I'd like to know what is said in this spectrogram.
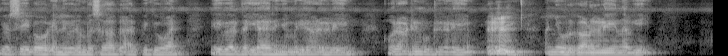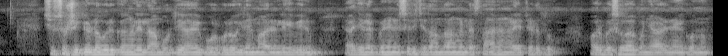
യോസേബോർ എന്നിവരും ബസാഖ് അർപ്പിക്കുവാൻ ലേവ്യർക്ക് അയ്യായിരം കോലാട്ടിൻ കുട്ടികളെയും അഞ്ഞൂറ് കാളുകളെയും നൽകി. ശുശ്രൂഷയ്ക്കുള്ള ഒരുക്കങ്ങളെല്ലാം പൂർത്തിയായപ്പോൾ പുരോഹിതന്മാരും ലേവ്യരും രാജകൽപ്പന അനുസരിച്ച് താന്താങ്ങളുടെ സ്ഥാനങ്ങൾ ഏറ്റെടുത്തു. അവർ ബസുവ കുഞ്ഞാടിനെ കൊന്നു.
